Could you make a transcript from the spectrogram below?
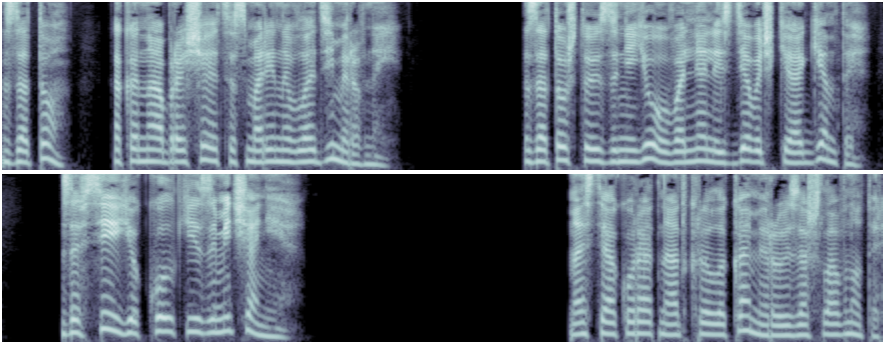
За то, как она обращается с Мариной Владимировной. За то, что из-за нее увольнялись девочки-агенты. За все ее колки и замечания. Настя аккуратно открыла камеру и зашла внутрь.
